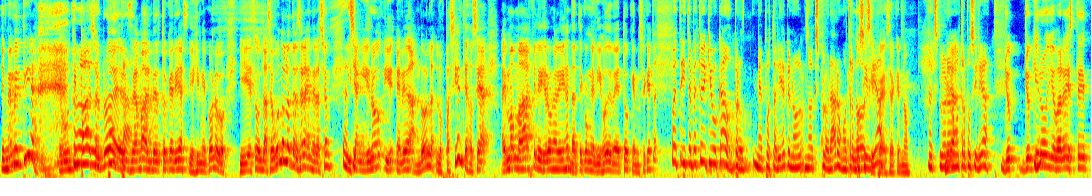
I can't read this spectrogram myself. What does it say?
Y no es mentira. Es un tipazo, Ah, la el brother. puta. Se llama Alberto Carías y es ginecólogo. Y eso, la segunda o la tercera generación. Y Así. se han ido heredando la- los pacientes. O sea, hay mamás que le dijeron a la hija, andate con el hijo de Beto, que no sé qué. Pues, y tal vez estoy equivocado, pero me apostaría que no, no exploraron otra No, sí posibilidad. puede ser que no. Exploraron Mira, otra posibilidad. Yo, yo quiero llevar este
